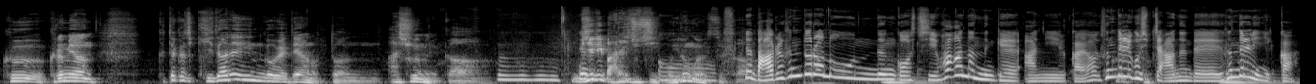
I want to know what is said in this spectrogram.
그 그러면 그때까지 기다린 거에 대한 어떤 아쉬움일까? 미리 말해주지 뭐 이런 거였을까? 그냥 나를 흔들어 놓는 것이 화가 나는 게 아닐까요? 흔들리고 싶지 않은데 흔들리니까.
